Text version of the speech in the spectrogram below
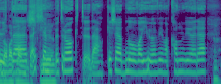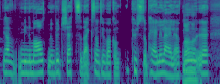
det har vært vanskelig det er kjempetråkt, det har ikke skjedd noe. Hva gjør vi, hva kan vi gjøre? Vi har minimalt med budsjett, så det er ikke sånn at vi bare kan pusse opp hele leiligheten. Nei, nei. Eh,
